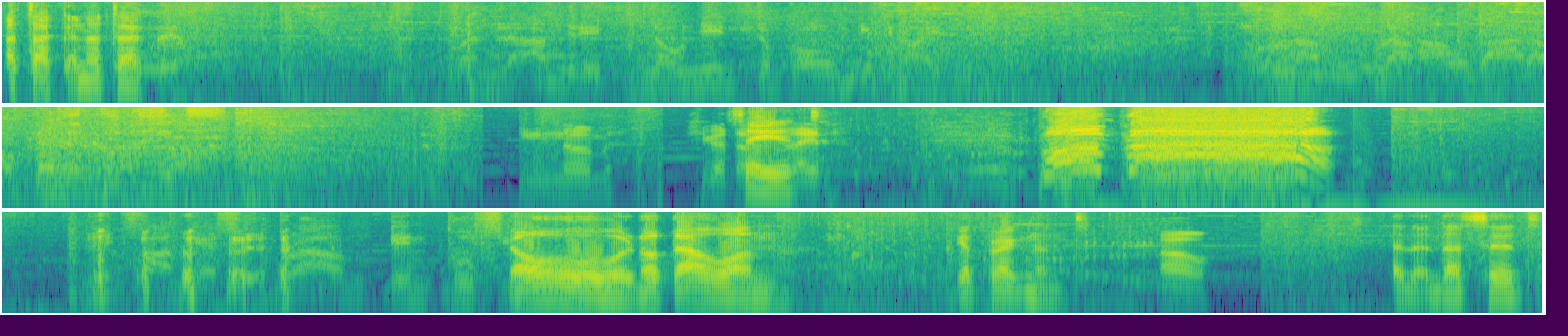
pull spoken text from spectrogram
Attack and attack. When laundry, no need to go Ignite. Alex. you know me. She got Say it. Bomba! Need fungus. Brown in pussy. No, not that one. Get pregnant. Oh, And then that's it.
